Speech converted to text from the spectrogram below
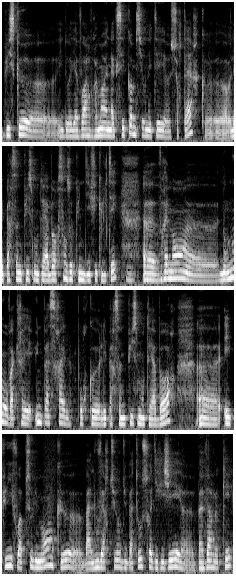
puisque euh, il doit y avoir vraiment un accès comme si on était euh, sur Terre, que euh, les personnes puissent monter à bord sans aucune difficulté. Mm. vraiment, donc nous on va créer une passerelle pour que les personnes puissent monter à bord. et puis il faut absolument que bah, l'ouverture du bateau soit dirigée bah, vers le quai,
